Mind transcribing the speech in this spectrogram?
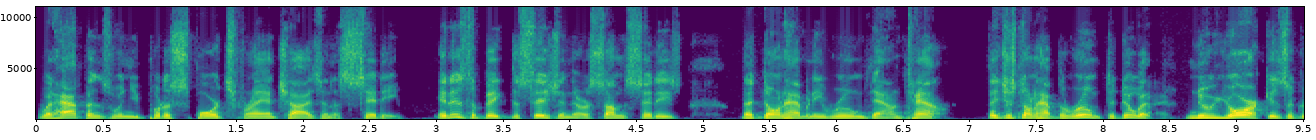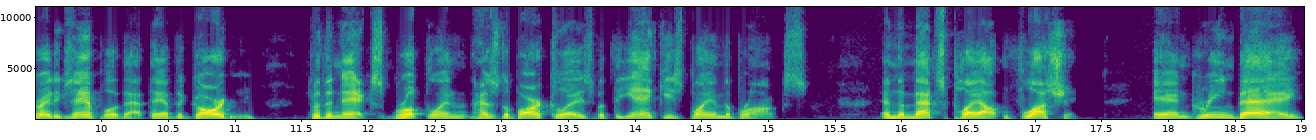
What happens when you put a sports franchise in a city? It is a big decision. There are some cities that don't have any room downtown. They just don't have the room to do it. New York is a great example of that. They have the Garden for the Knicks. Brooklyn has the Barclays, but the Yankees play in the Bronx, and the Mets play out in Flushing, and Green Bay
